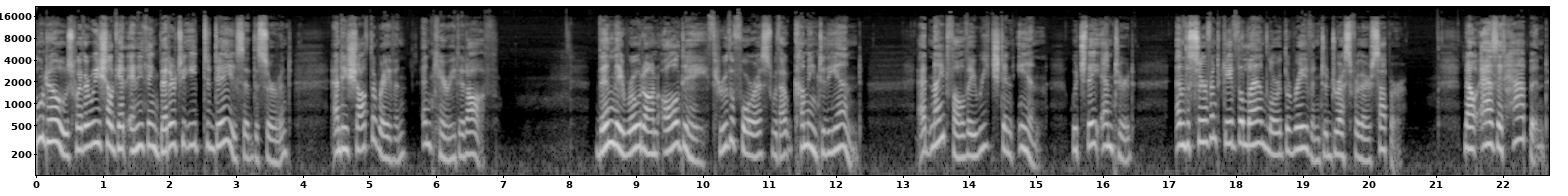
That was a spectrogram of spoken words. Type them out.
Who knows whether we shall get anything better to eat today? said the servant, and he shot the raven and carried it off. Then they rode on all day through the forest without coming to the end. At nightfall they reached an inn, which they entered, and the servant gave the landlord the raven to dress for their supper. Now, as it happened,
